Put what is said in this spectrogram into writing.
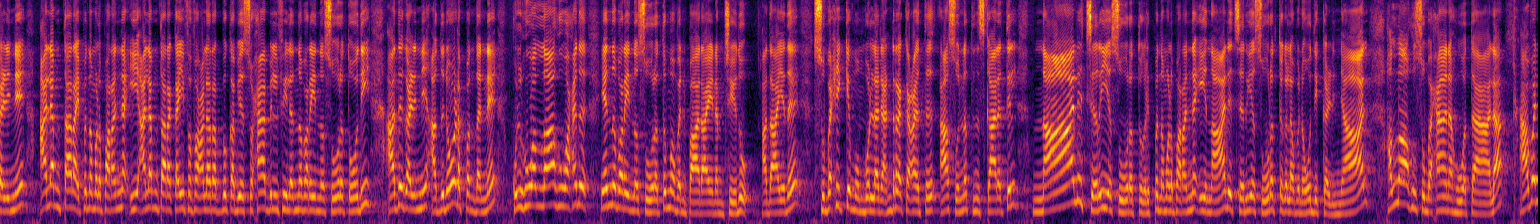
കഴിഞ്ഞ് അലം തറ ഇപ്പൊ നമ്മൾ പറഞ്ഞ ഈ അലം തറ കൈഫ ഫാല റബ്ബു കബിയ സുഹാബിൽ ഫിൽ എന്ന് പറയുന്ന സൂറത്ത് ഓതി അത് കഴിഞ്ഞ് അതിനോടൊപ്പം തന്നെ കുൽഹു അള്ളാഹു അഹദ് എന്ന് പറയുന്ന സൂറത്തും അവൻ പാരായണം ചെയ്തു. അതായത് സുബഹിക്ക് മുമ്പുള്ള രണ്ട് റക്കായത്ത് ആ സുന്നത്ത് നിസ്കാരത്തിൽ നാല് ചെറിയ സൂറത്തുകൾ. ഇപ്പൊ നമ്മൾ പറഞ്ഞ ഈ നാല് ചെറിയ സൂറത്തുകൾ അവൻ ഓതിക്കഴിഞ്ഞാൽ അള്ളാഹു സുബഹാനഹുവ താല അവൻ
